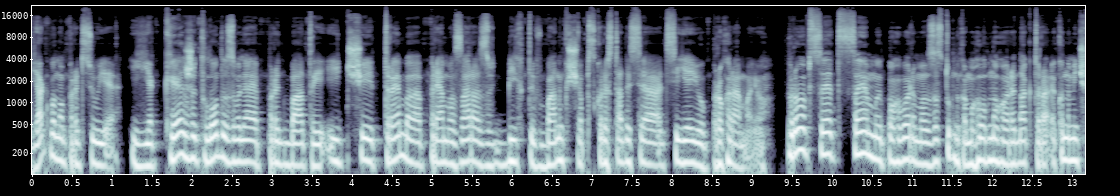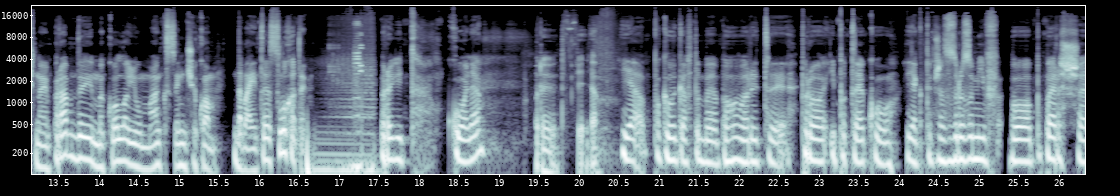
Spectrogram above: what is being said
як воно працює, яке житло дозволяє придбати, і чи треба прямо зараз бігти в банк, щоб скористатися цією програмою? Про все це ми поговоримо з заступником головного редактора економічної правди Миколою Максимчуком. Давайте слухати. Привіт, Коля. Привіт, Федя. Я покликав тебе поговорити про іпотеку, як ти вже зрозумів. Бо, по-перше,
